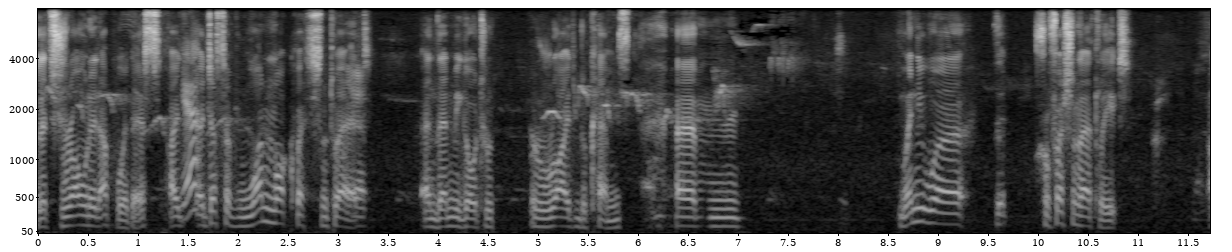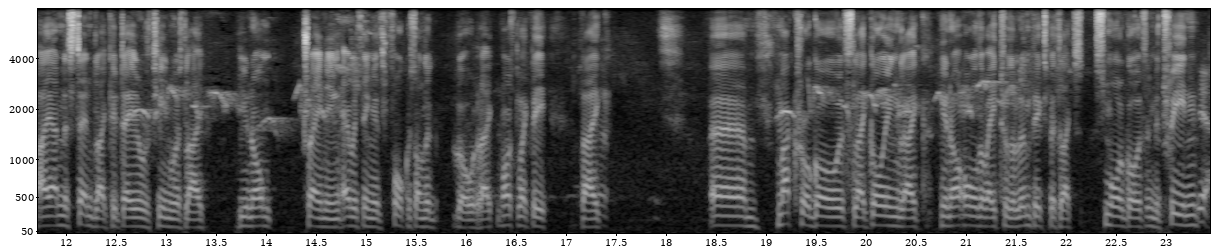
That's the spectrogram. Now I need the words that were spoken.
let's round it up with this. I, Yeah. I just have one more question to add, and then we go to right into CAMS. Um, when you were a professional athlete, I understand like your daily routine was like, you know, training, everything is focused on the goal. Like most likely, like um, macro goals, like going like, you know, all the way to the Olympics, but like small goals in between. Yeah.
